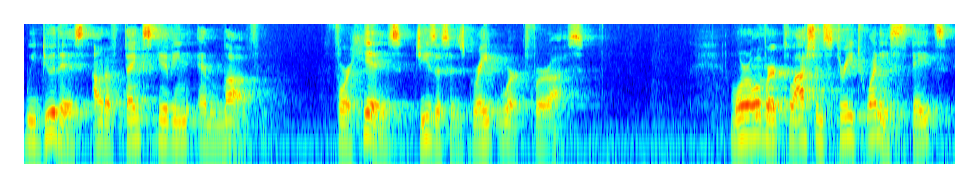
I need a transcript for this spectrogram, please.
We do this out of thanksgiving and love for his, Jesus' great work for us. Moreover, Colossians 3:20 states,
